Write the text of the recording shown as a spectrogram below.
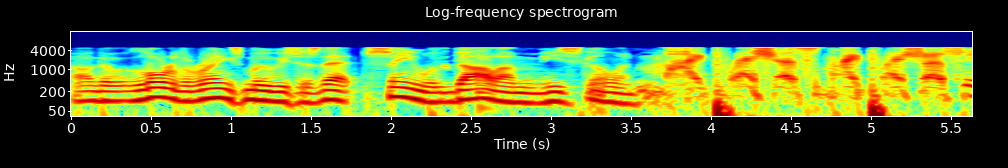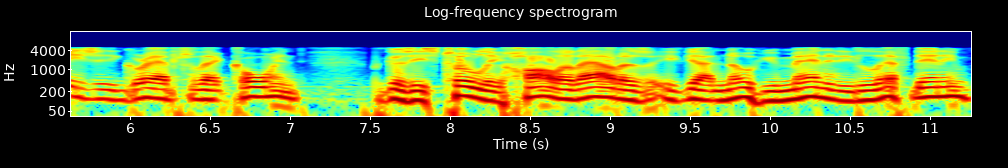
uh, the Lord of the Rings movies is that scene with Gollum. He's going, "My precious, my precious." He's, he grabs for that coin because he's totally hollowed out as he's got no humanity left in him.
